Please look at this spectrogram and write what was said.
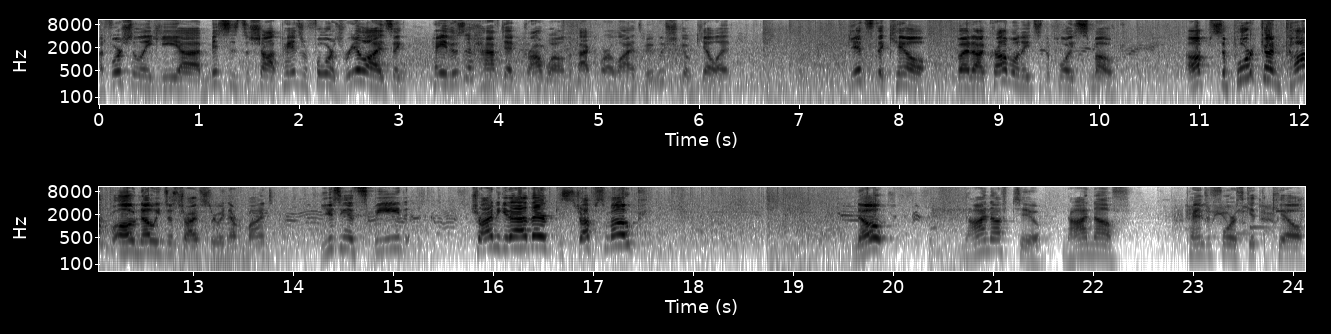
Unfortunately, he uh, misses the shot. Panzer IV is realizing, hey, there's a half-dead Cromwell in the back of our lines. Maybe we should go kill it. Gets the kill, but uh, Cromwell needs to deploy smoke. Up, support gun cock. Oh, no, he just drives through it. Never mind. Using its speed, trying to get out of there. Drop smoke. Nope. Not enough to. Not enough. Panzer Force get the kill.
